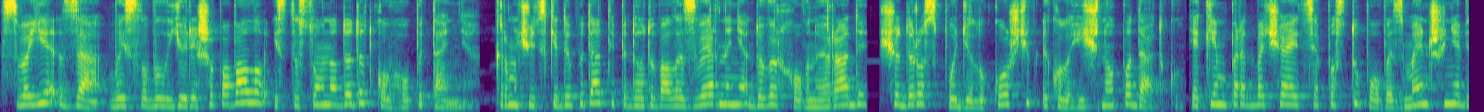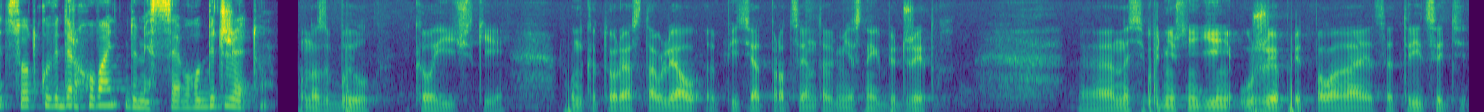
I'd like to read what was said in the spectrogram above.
Своє за висловив Юрій Шаповалов і стосовно додаткового питання. Кременчуцькі депутати підготували звернення до Верховної Ради щодо розподілу коштів екологічного податку, яким передбачається поступове зменшення відсотку відрахувань до місцевого бюджету. У нас был экологический фонд, который оставлял 50% в местных бюджетах. Э, На сегодняшний день уже предполагается 30,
